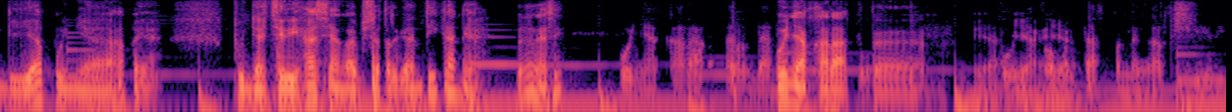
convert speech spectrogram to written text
dia punya apa ya punya ciri khas yang nggak bisa tergantikan ya benar nggak sih punya karakter dan punya karakter ya, punya ya, komunitas ya. pendengar sendiri.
